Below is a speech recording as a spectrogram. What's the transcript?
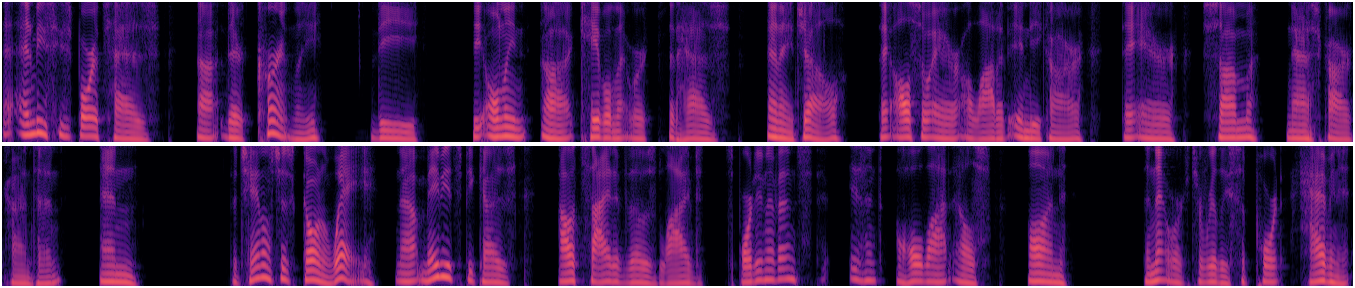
NBC Sports has uh, they're currently the the only uh, cable network that has NHL. They also air a lot of IndyCar. They air some NASCAR content, and the channel's just going away. Now, maybe it's because outside of those live sporting events, there isn't a whole lot else on the network to really support having it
